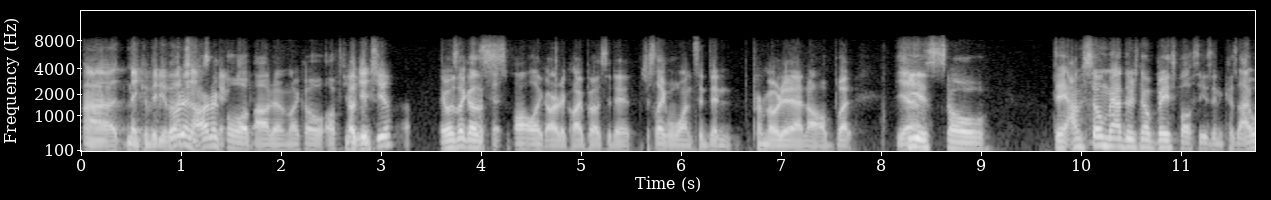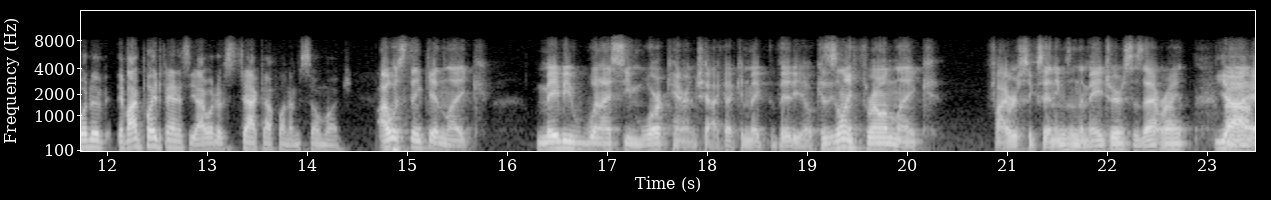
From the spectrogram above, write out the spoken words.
uh, make a video I about wrote an James article Karinchak. about him like a, a few. Oh, did you? ago. It was like a Okay. small like article. I posted it just like once and didn't promote it at all. But Yeah. he is so. Dang, I'm so mad there's no baseball season because I would have if I played fantasy I would have stacked up on him so much. I was thinking like maybe when I see more Karinchak, I can make the video because he's only thrown like five or six innings in the majors. Is that right? Yeah, Uh,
